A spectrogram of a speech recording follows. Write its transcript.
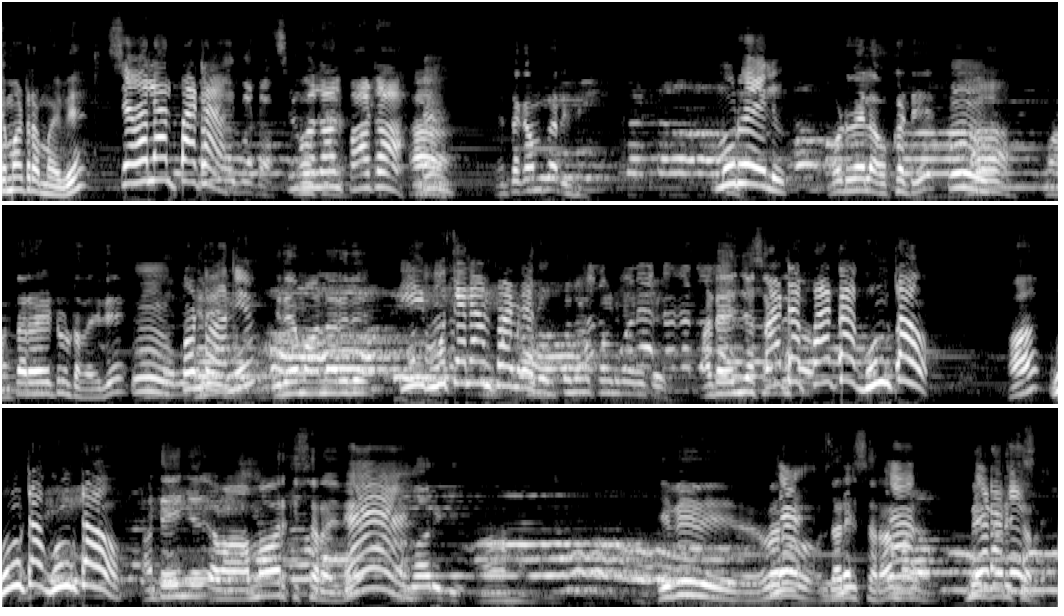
ఏమంటారు అమ్మా ఇవి? శివలాల్ పాట. ఎంత కమ్ముతారు ఇవి? మూడు వేలు. మూడు వేల ఒకటి? అంత రేట్ ఉంటుందా ఇది? ఇదేమో అన్నారు ఇది. ఈ ముత్యాలం పండుగది అంటే ఏం చేస్తారు? పాట పాట గుంటావు ఆ? గుంటావు గుంటావు అంటే ఏం అమ్మవారికి ఇస్తారా ఇది. ఇవి ఎవరు ధరిస్తారా? ఆ, మీరు మేడకేసి. ధరిస్తారా.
